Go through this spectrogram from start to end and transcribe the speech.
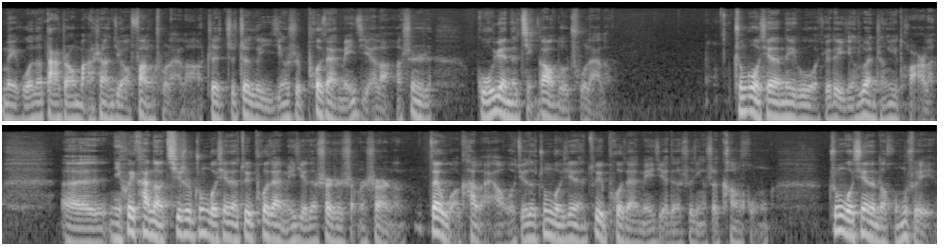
美国的大招马上就要放出来了啊，这这这个已经是迫在眉睫了啊，甚至国务院的警告都出来了。中共现在内部我觉得已经乱成一团了，呃，你会看到，其实中国现在最迫在眉睫的事儿是什么事儿呢？在我看来啊，我觉得中国现在最迫在眉睫的事情是抗洪。中国现在的洪水，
